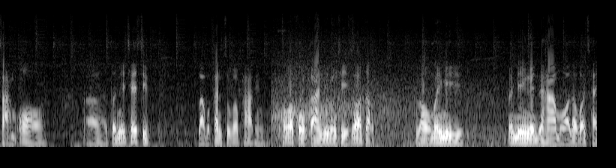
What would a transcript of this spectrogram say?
3ออตอนนี้ใช้สิทธิ์หลักประกันสุขภาพแห่งเพราะว่าโครงการนี้บางทีก็แต่เราไม่มีไม่มีเงินไปหาหมอเราก็ใช้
